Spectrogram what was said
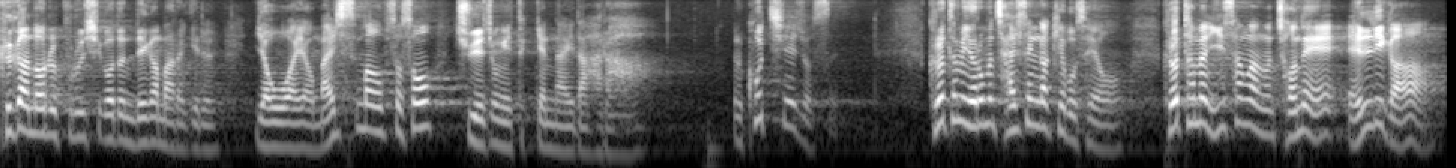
그가 너를 부르시거든 내가 말하기를 여호와여 말씀하옵소서 주의 종이 듣겠나이다 하라. 고치해 줬어요. 그렇다면 여러분 잘 생각해 보세요. 그렇다면 이 상황은 전에 엘리가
